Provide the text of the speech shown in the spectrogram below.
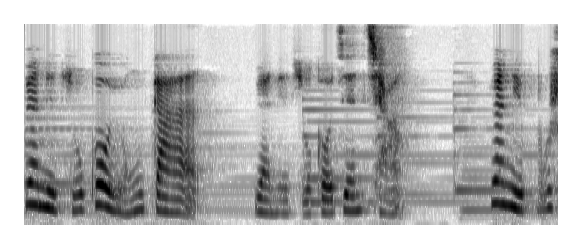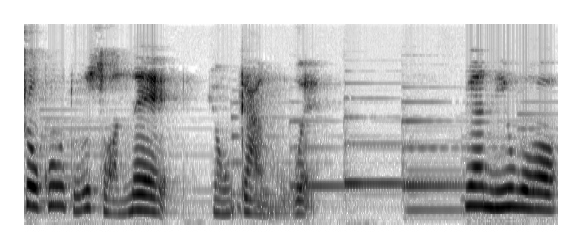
愿你足够勇敢，愿你足够坚强，愿你不受孤独所累，勇敢无畏。愿你我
